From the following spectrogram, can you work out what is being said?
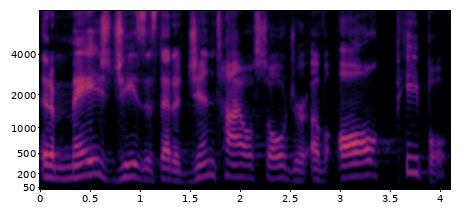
It amazed Jesus that a Gentile soldier of all people,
